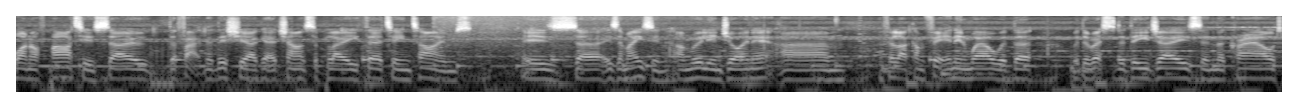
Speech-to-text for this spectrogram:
one-off parties. So, the fact that this year I get a chance to play 13 times is uh, is amazing. I'm really enjoying it. Um, I feel like I'm fitting in well with the with the rest of the DJs and the crowd.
